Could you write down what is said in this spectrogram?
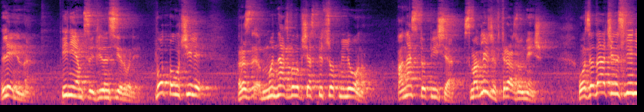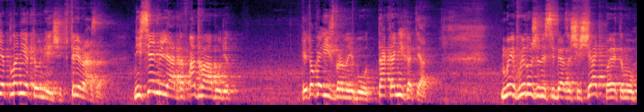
Ленина. И немцы финансировали. Вот получили, раз, мы, нас было бы сейчас 500 миллионов, а нас 150. Смогли же в три раза уменьшить? Вот задача населения планеты уменьшить в три раза. Не 7 миллиардов, а 2 будет. И только избранные будут. Так они хотят. Мы вынуждены себя защищать, поэтому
